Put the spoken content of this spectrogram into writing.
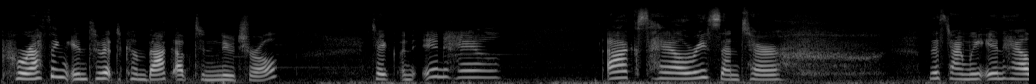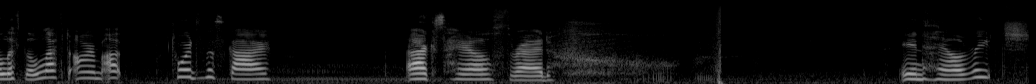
pressing into it to come back up to neutral. Take an inhale, exhale, recenter. This time we inhale, lift the left arm up, towards the sky. Exhale, thread. Inhale, reach.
